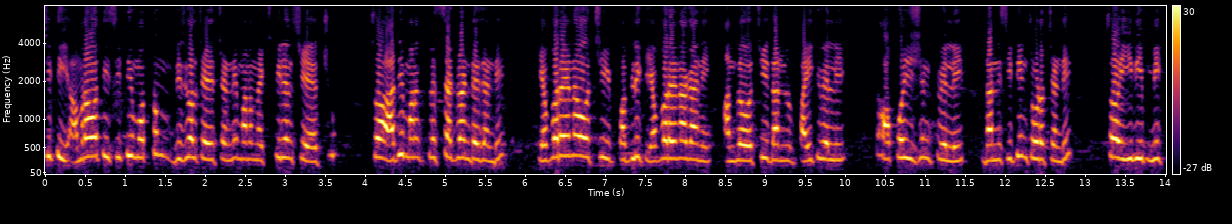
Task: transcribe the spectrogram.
సిటీ అమరావతి సిటీ మొత్తం విజువల్ చేయొచ్చండి. మనం ఎక్స్పీరియన్స్ చేయొచ్చు. సో అది మనకు ప్లస్ అడ్వాంటేజ్ అండి. ఎవరైనా వచ్చి పబ్లిక్ ఎవరైనా కానీ అందులో వచ్చి దాని పైకి వెళ్ళి టాప్ పొజిషన్కి వెళ్ళి దాన్ని సిటీని చూడొచ్చండి. సో ఇది మీకు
